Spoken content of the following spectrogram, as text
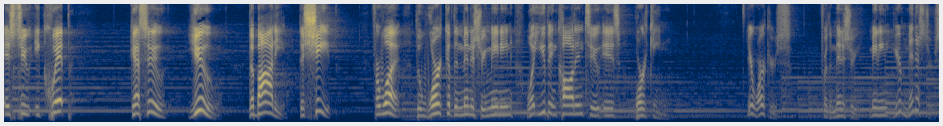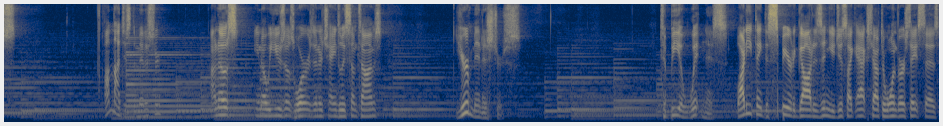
is to equip, guess who? You, the body, the sheep, for what? The work of the ministry, meaning what you've been called into is working. You're workers for the ministry, meaning you're ministers. I'm not just a minister. I know, you know, we use those words interchangeably sometimes. You're ministers to be a witness. Why do you think the Spirit of God is in you? Just like Acts chapter 1, verse 8 says,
